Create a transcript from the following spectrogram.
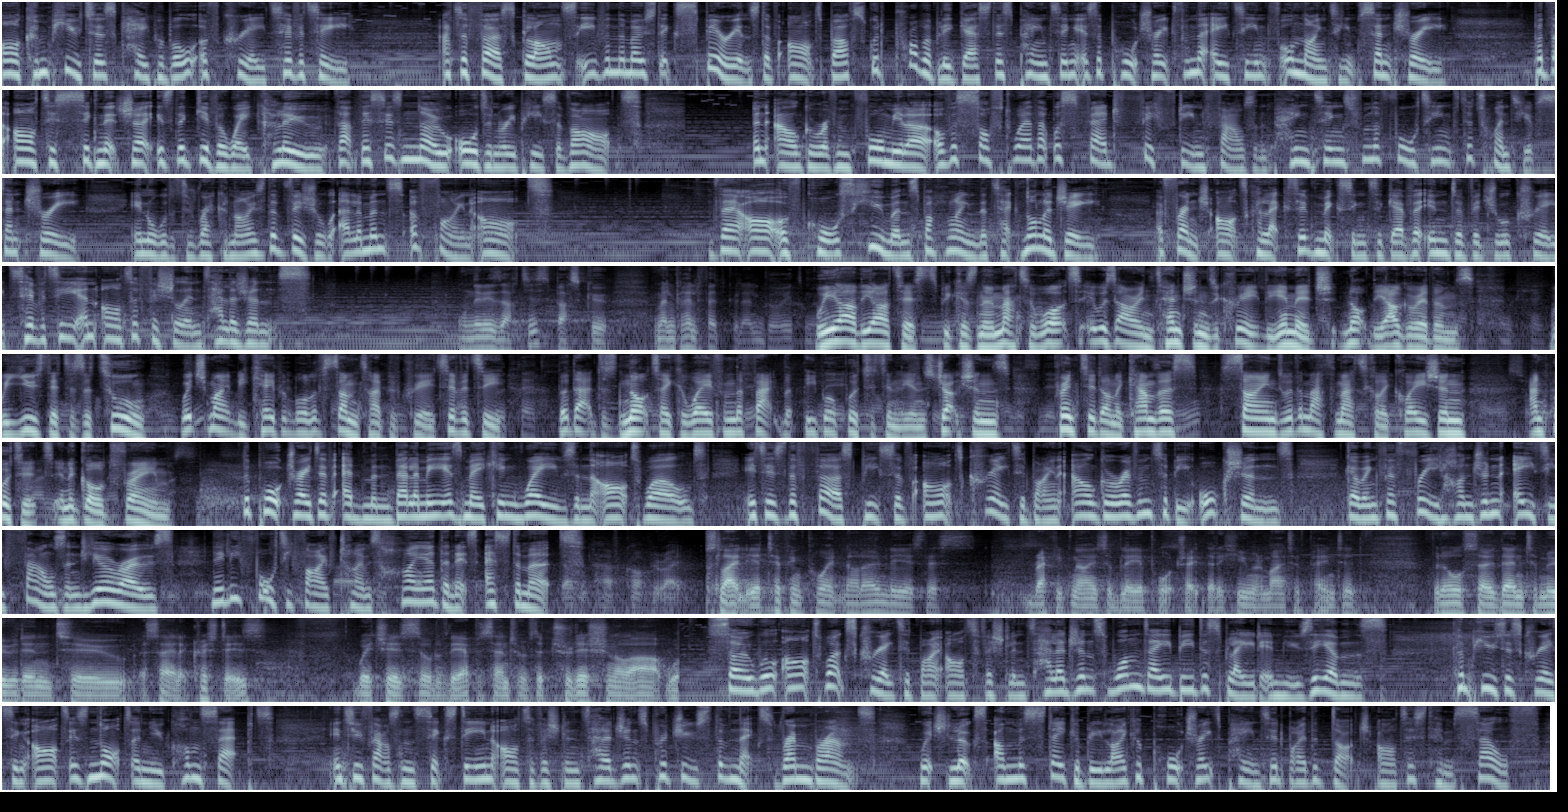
Are computers capable of creativity? At a first glance, even the most experienced of art buffs would probably guess this painting is a portrait from the 18th or 19th century. But the artist's signature is the giveaway clue that this is no ordinary piece of art. An algorithm formula of a software that was fed 15,000 paintings from the 14th to 20th century in order to recognise the visual elements of fine art. There are, of course, humans behind the technology. A French art collective mixing together individual creativity and artificial intelligence. We are the artists because no matter what, it was our intention to create the image, not the algorithms. We used it as a tool, which might be capable of some type of creativity, but that does not take away from the fact that people put it in the instructions, printed on a canvas, signed with a mathematical equation, and put it in a gold frame. The portrait of Edmond Belamy is making waves in the art world. It is the first piece of art created by an algorithm to be auctioned, going for 380,000 euros, nearly 45 times higher than its estimate. Slightly a tipping point, not only is this recognisably a portrait that a human might have painted, but also then to move it into a sale at Christie's, which is sort of the epicenter of the traditional art world. So will artworks created by artificial intelligence one day be displayed in museums? Computers creating art is not a new concept. In 2016, artificial intelligence produced the next Rembrandt, which looks unmistakably like a portrait painted by the Dutch artist himself.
